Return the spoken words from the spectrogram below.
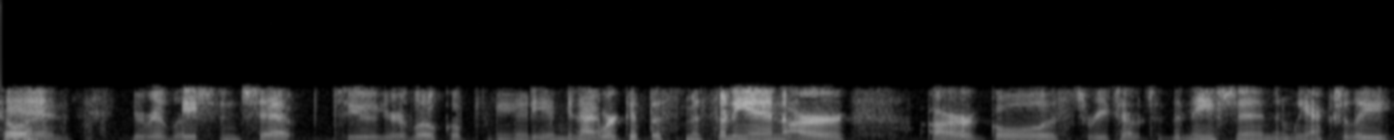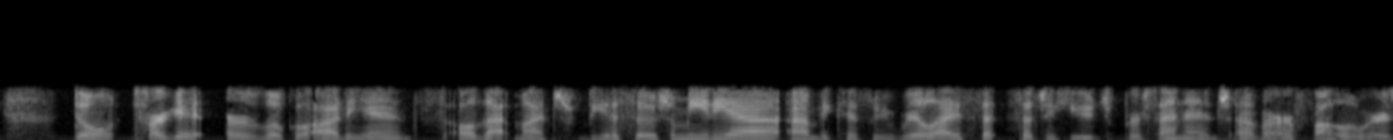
sure. in your relationship to your local community. I mean, I work at the Smithsonian. Our our goal is to reach out to the nation, and we actually don't target our local audience all that much via social media um, because we realize that such a huge percentage of our followers,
